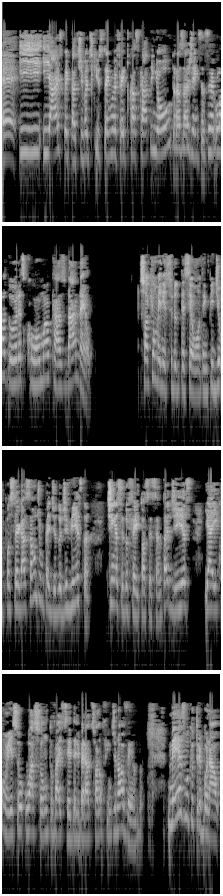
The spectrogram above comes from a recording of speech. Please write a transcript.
É, e, e, há a expectativa de que isso tenha um efeito cascata em outras agências reguladoras, como é o caso da ANEL. Só que o ministro do TCU ontem pediu postergação de um pedido de vista, tinha sido feito há 60 dias, e aí com isso o assunto vai ser deliberado só no fim de novembro. Mesmo que o tribunal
